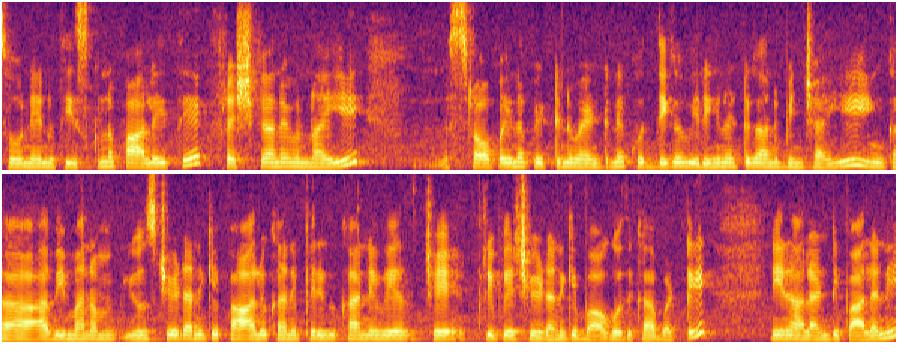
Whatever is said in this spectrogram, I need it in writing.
సో నేను తీసుకున్న పాలైతే ఫ్రెష్గానే ఉన్నాయి. స్టవ్ పైన పెట్టిన వెంటనే కొద్దిగా విరిగినట్టుగా అనిపించాయి. ఇంకా అవి మనం యూజ్ చేయడానికి పాలు కానీ పెరుగు కానీ వే చే ప్రిపేర్ చేయడానికి బాగోదు కాబట్టి నేను అలాంటి పాలని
